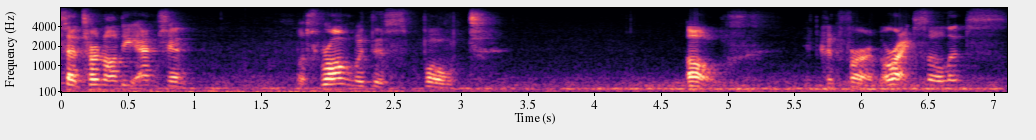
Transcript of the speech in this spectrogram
I said turn on the engine. What's wrong with this boat? Oh, it confirmed. Alright, so let's...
